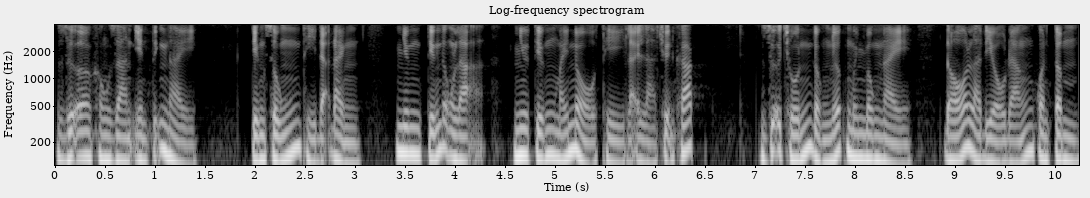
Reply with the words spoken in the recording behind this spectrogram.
giữa không gian yên tĩnh này. Tiếng súng thì đã đành, Nhưng tiếng động lạ như tiếng máy nổ thì lại là chuyện khác. Giữa chốn đồng nước mênh mông này, Đó là điều đáng quan tâm.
